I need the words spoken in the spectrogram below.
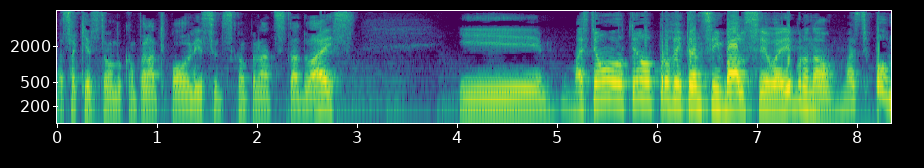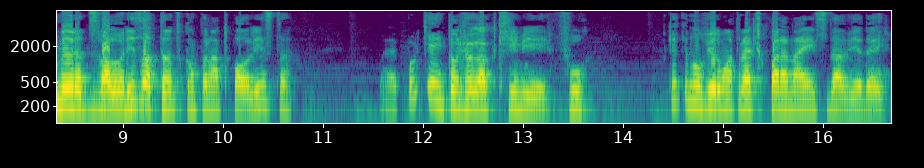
Essa questão do Campeonato Paulista e dos campeonatos estaduais. E... Mas tem um, tem um, aproveitando esse embalo seu aí, Brunão, mas se o Palmeiras desvaloriza tanto o Campeonato Paulista, é, por que então jogar com o time full? Por que, que não vira um Atlético Paranaense da vida aí?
